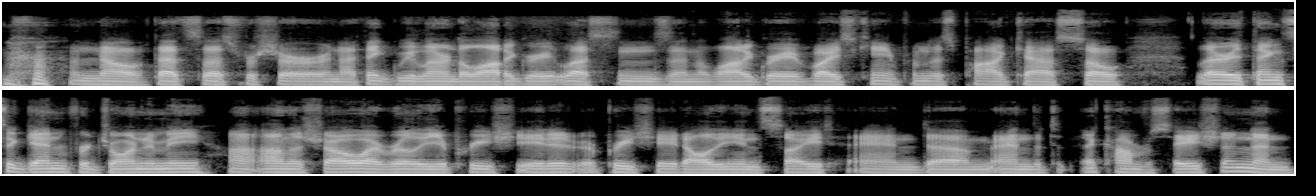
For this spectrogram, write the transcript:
no, that's that's for sure. And I think we learned a lot of great lessons and a lot of great advice came from this podcast. So, Larry, thanks again for joining me uh, on the show. I really appreciate it. Appreciate all the insight and um, and the, the conversation. And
